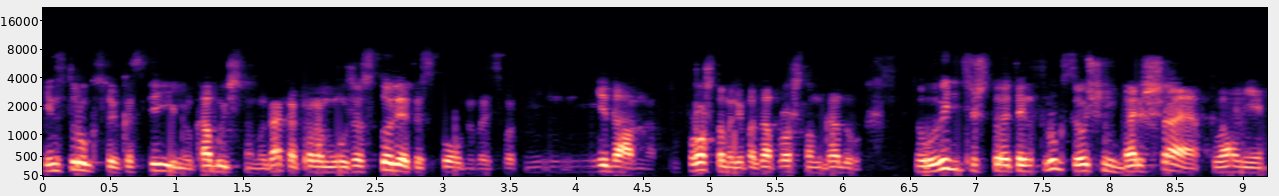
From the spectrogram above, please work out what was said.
инструкцию к аспирину, к обычному, да, которому уже сто лет исполнилось, вот недавно, в прошлом или позапрошлом году, вы увидите, что эта инструкция очень большая в плане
